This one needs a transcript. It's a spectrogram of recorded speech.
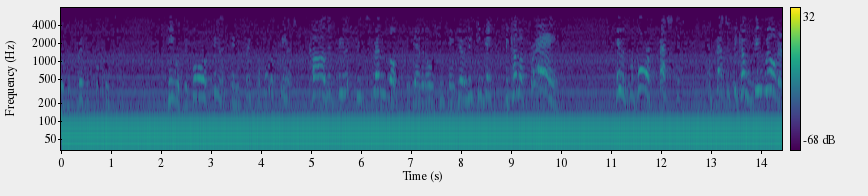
was a for preaching. He was before Felix, and he preached before Felix. become afraid. He was before Festus, and Festus becomes bewildered.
